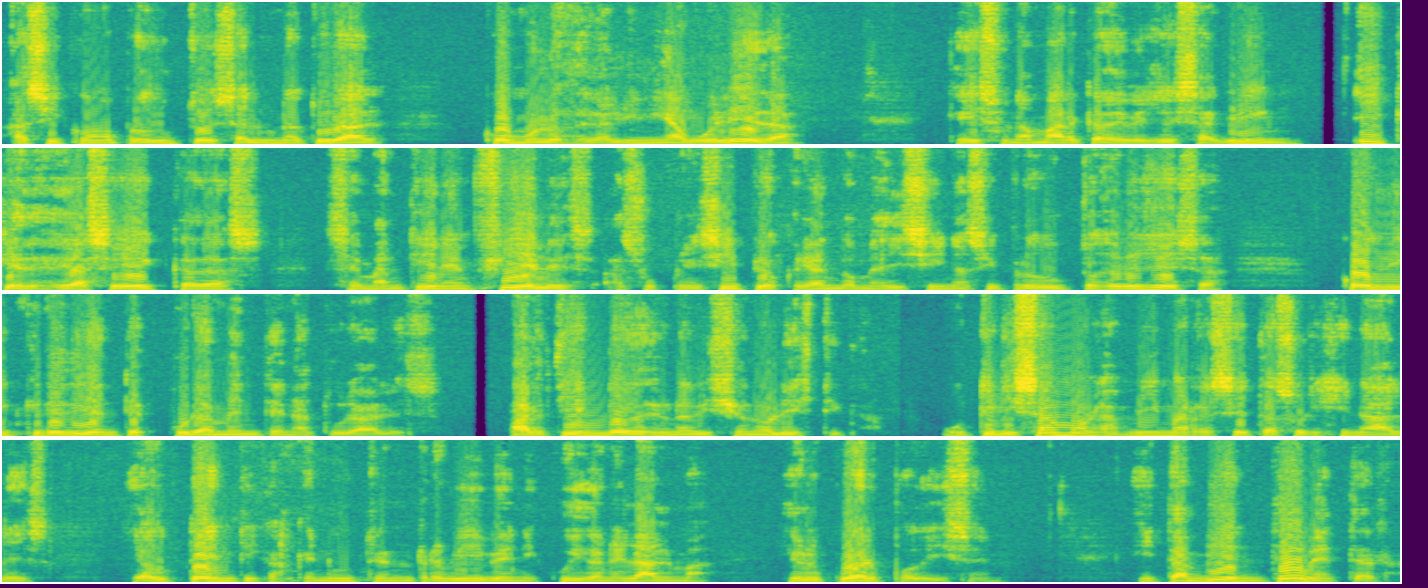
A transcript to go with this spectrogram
así como productos de salud natural como los de la línea Abueleda, que es una marca de belleza green y que desde hace décadas se mantienen fieles a sus principios creando medicinas y productos de belleza con ingredientes puramente naturales partiendo desde una visión holística. Utilizamos las mismas recetas originales y auténticas que nutren, reviven y cuidan el alma y el cuerpo, dicen. Y también Demeter,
